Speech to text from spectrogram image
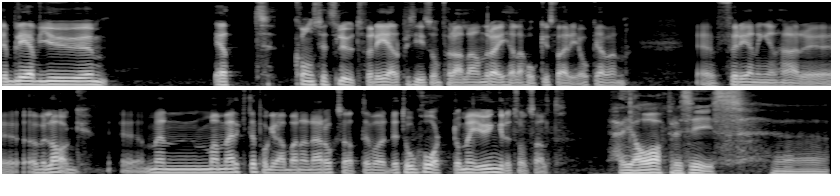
Det blev ju ett konstigt slut för er, precis som för alla andra i hela Hockeysverige och även eh, föreningen här eh, överlag. Eh, men man märkte på grabbarna där också att det, var, det tog hårt. De är ju yngre trots allt. Ja, precis. Eh,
